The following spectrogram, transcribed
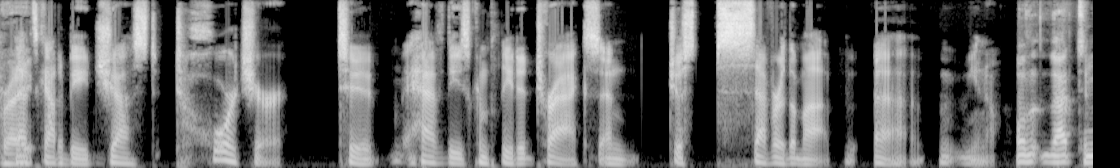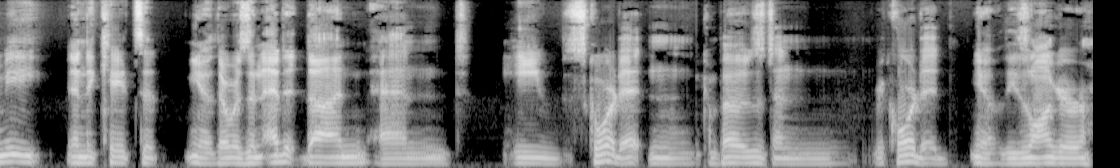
right. that's got to be just torture to have these completed tracks and just sever them up. Uh, you know, well, that to me indicates that you know there was an edit done and he scored it and composed and recorded, you know, these longer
